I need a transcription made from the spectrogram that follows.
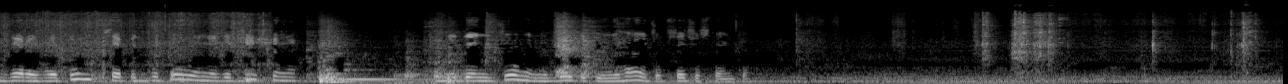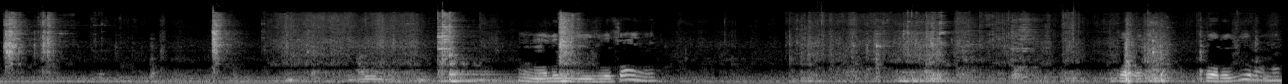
Зараз латунь, все підготовлено, зачищено. Ніде нічого, ні болтиків, ні гаєчок, все чистенько. Ну, Алюміній звичайний. Зараз перевіримо.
